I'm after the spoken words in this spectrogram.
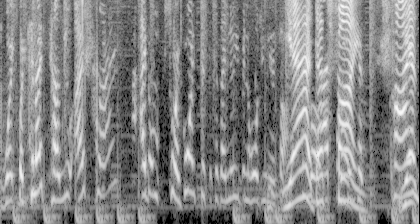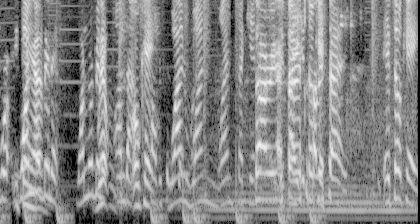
What But can I tell you, I've tried. I don't. Sure, go on, Krista, because I know you've been holding your thoughts. Yeah, So that's I tell you, fine. 'cause Time. Yeah, we're, one yeah. more minute. One more minute Well, on that. okay. conversation. One, one, one second. sorry, I If I- sorry, it's okay. okay. It's okay.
